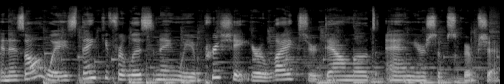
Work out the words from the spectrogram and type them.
And as always, thank you for listening. We appreciate your likes, your downloads, and your subscription.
